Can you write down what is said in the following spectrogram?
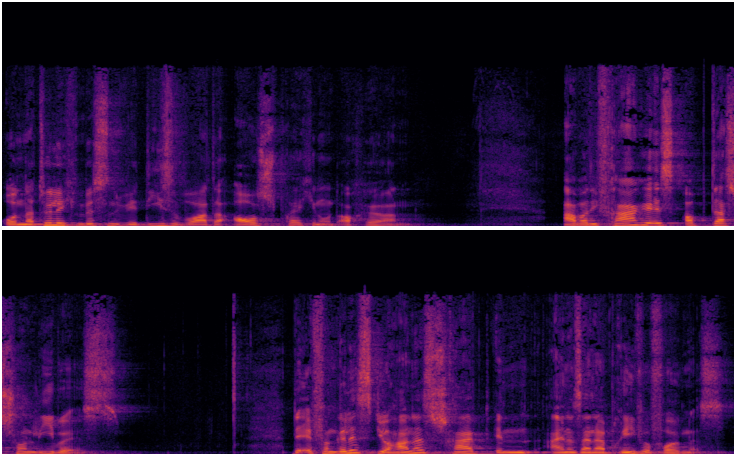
Und natürlich müssen wir diese Worte aussprechen und auch hören. Aber die Frage ist, ob das schon Liebe ist. Der Evangelist Johannes schreibt in einem seiner Briefe folgendes.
